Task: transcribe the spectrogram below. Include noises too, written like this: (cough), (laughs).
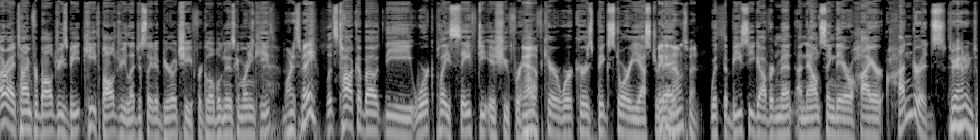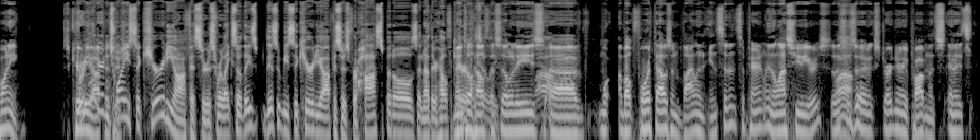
All right, time for Baldrey's Beat. Keith Baldrey, Legislative Bureau Chief for Global News. Good morning, Keith. Morning, Smitty. Let's talk about the workplace safety issue for Yeah. healthcare workers. Big story yesterday. Big announcement. With the BC government announcing they will hire hundreds 320 security 320 officers. security officers for like so these this would be security officers for hospitals and other healthcare Mental health facilities. facilities. Uh, mo- about 4,000 violent incidents apparently in the last few years. So this Wow. is an extraordinary problem. That's and it's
